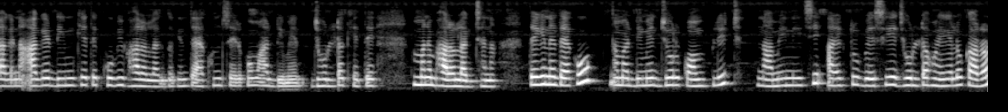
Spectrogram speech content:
লাগে না। আগে ডিম খেতে খুবই ভালো লাগতো, কিন্তু এখন সেরকম আর ডিমের ঝোলটা খেতে মানে ভালো লাগছে না। তো এখানে দেখো, আমার ডিমের ঝোল কমপ্লিট নামিয়ে নিয়েছি। আর একটু বেশি ঝোলটা হয়ে গেল কারণ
